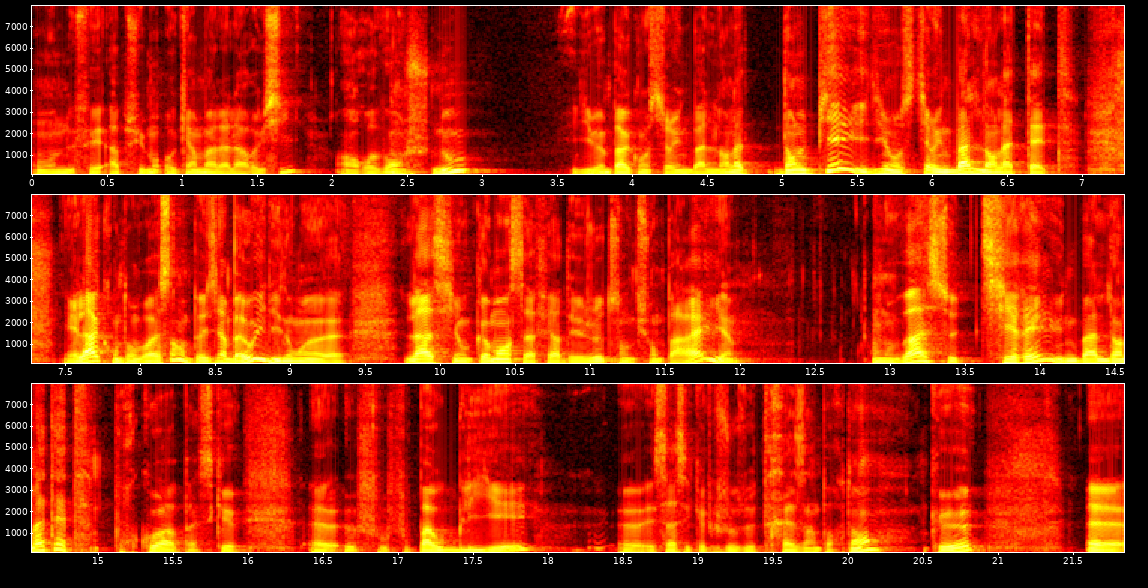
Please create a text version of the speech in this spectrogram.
on ne fait absolument aucun mal à la Russie. En revanche, nous, il dit même pas qu'on se tire une balle dans, le pied, il dit on se tire une balle dans la tête. Et là, quand on voit ça, on peut se dire, bah oui, dis donc, là, si on commence à faire des jeux de sanctions pareils, on va se tirer une balle dans la tête. Pourquoi? Parce que euh, faut, pas oublier, euh, et ça c'est quelque chose de très important, que euh,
